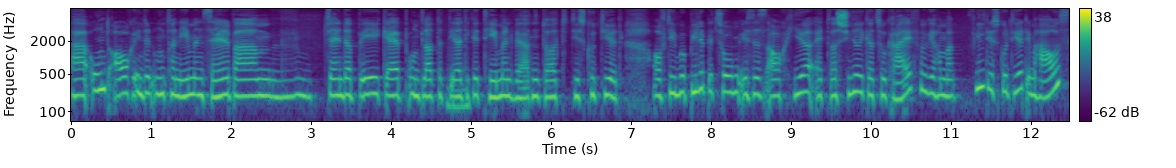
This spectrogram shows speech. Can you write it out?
Äh, und auch in den Unternehmen selber, Gender Pay Gap und lauter derartige mhm. Themen Themen werden dort diskutiert. Auf die Immobilie bezogen ist es auch hier etwas schwieriger zu greifen. Wir haben viel diskutiert im Haus.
